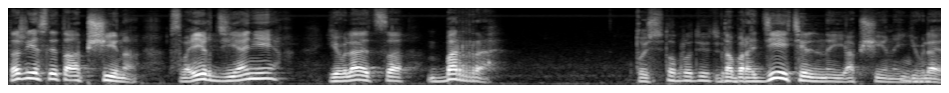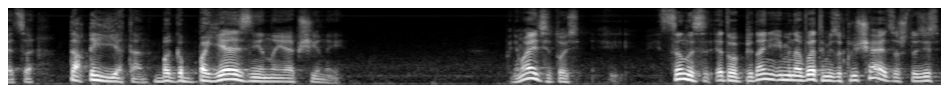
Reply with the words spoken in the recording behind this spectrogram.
даже если это община, в своих деяниях является барра, то есть Добродетель. добродетельной общиной является тaqiyatan, богобоязненной общиной. Понимаете? То есть ценность этого предания именно в этом и заключается, что здесь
